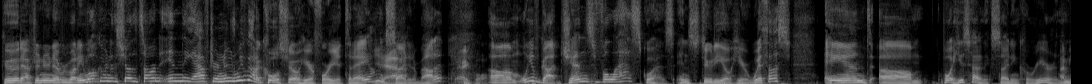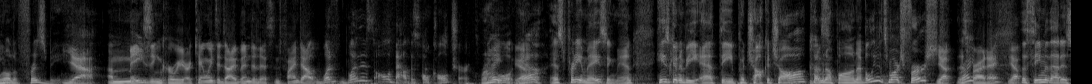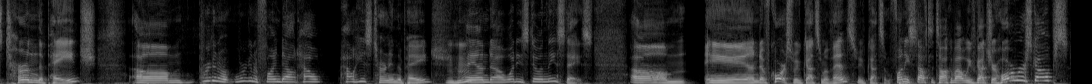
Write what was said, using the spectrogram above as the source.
Good afternoon, everybody, and welcome into the show that's on in the afternoon. We've got a cool show here for you today. I'm Yeah. excited about it. Very cool. Um, we've got Jens Velasquez in studio here with us, and um, boy, he's had an exciting career in the world of frisbee. Yeah, amazing career. I can't wait to dive into this and find out what what is all about this whole culture. Right. Cool. yeah. it's pretty amazing, man. He's going to be at the PechaKucha coming up on, I believe it's March 1st. Yep, this Friday. Yep. The theme of that is turn the page. Um, we're gonna we're gonna find out how how he's turning the page Mm-hmm. and uh, what he's doing these days. Um, and of course, we've got some events. We've got some funny stuff to talk about. We've got your horoscopes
